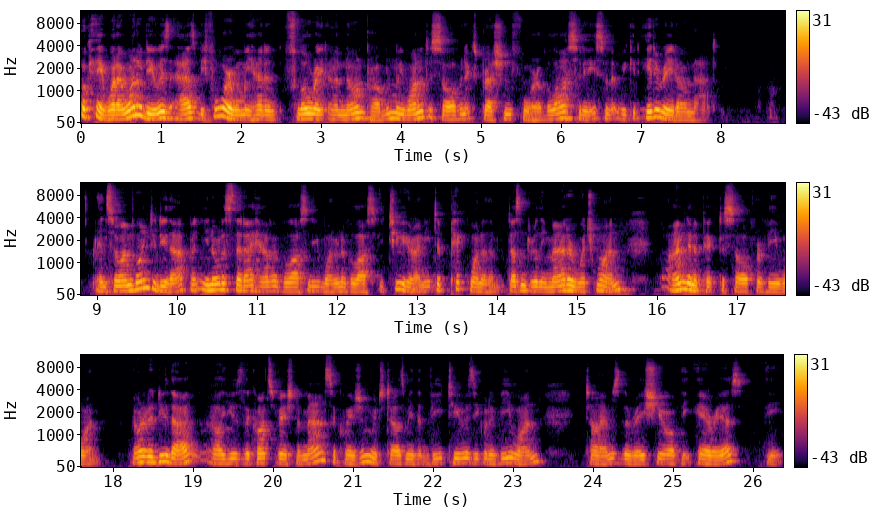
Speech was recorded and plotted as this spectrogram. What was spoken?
Okay, what I want to do is, as before when we had a flow rate unknown problem, we wanted to solve an expression for a velocity so that we could iterate on that. And so I'm going to do that, but you notice that I have a velocity 1 and a velocity 2 here. I need to pick one of them. It doesn't really matter which one. I'm going to pick to solve for v1. In order to do that, I'll use the conservation of mass equation, which tells me that v2 is equal to v1 times the ratio of the areas the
